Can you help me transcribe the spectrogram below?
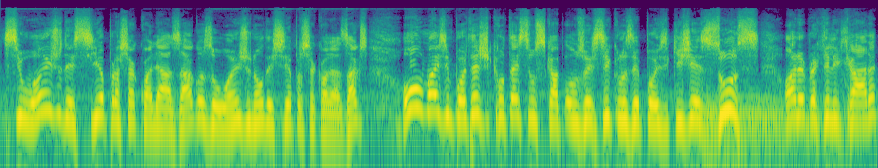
Se o anjo descia para chacoalhar as águas ou o anjo não descia para chacoalhar as águas? Ou o mais importante, que acontece uns, uns versículos depois, de que Jesus olha para aquele cara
